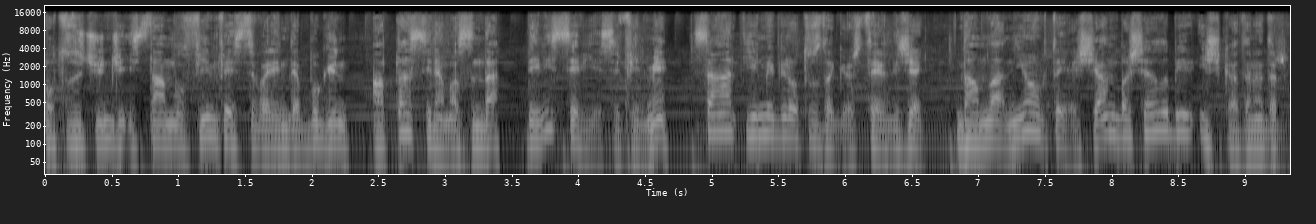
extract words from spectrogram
33. İstanbul Film Festivali'nde bugün Atlas Sineması'nda Deniz Seviyesi filmi saat 21.30'da gösterilecek. Damla New York'ta yaşayan başarılı bir iş kadınıdır.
